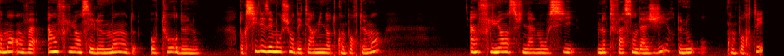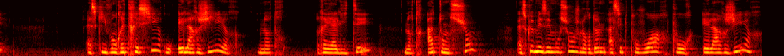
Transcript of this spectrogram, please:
comment on va influencer le monde autour de nous. Donc si les émotions déterminent notre comportement, influencent finalement aussi notre façon d'agir, de nous comporter, est-ce qu'ils vont rétrécir ou élargir notre réalité, notre attention? Est-ce que mes émotions, je leur donne assez de pouvoir pour élargir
